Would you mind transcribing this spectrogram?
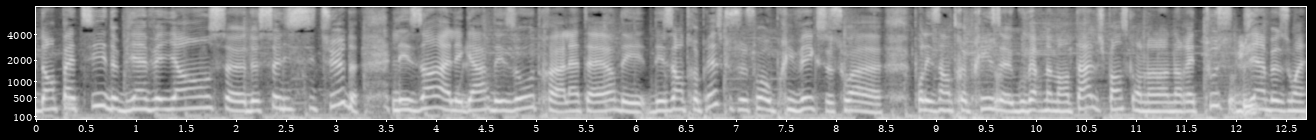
d'empathie, de, bienveillance, euh, de sollicitude, les uns à l'égard des autres à l'intérieur des, des, entreprises, que ce soit au privé, que ce soit euh, pour les entreprises gouvernementales. Je pense qu'on en aurait tous bien besoin.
